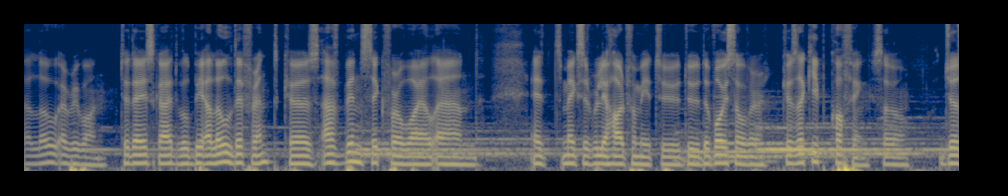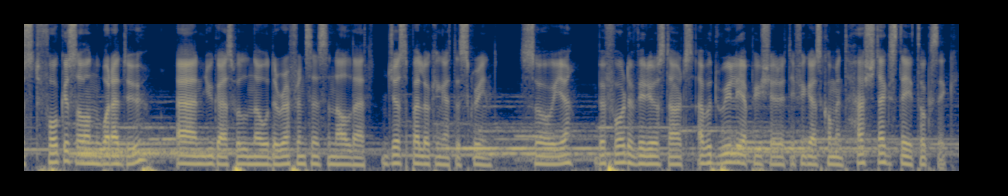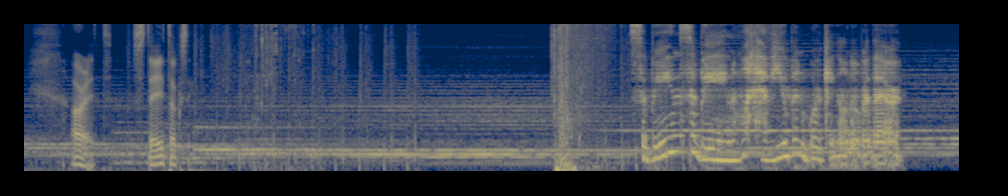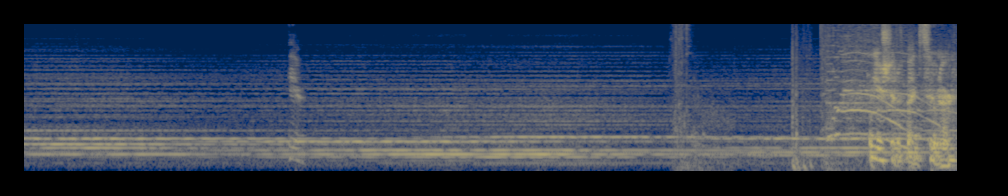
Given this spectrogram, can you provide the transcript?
Hello everyone. Today's guide will be a little different cuz I've been sick for a while and it makes it really hard for me to do the voiceover cuz I keep coughing. So just focus on what I do and you guys will know the references and all that just by looking at the screen. So yeah, before the video starts, I would really appreciate it if you guys comment hashtag stay toxic. Alright, stay toxic. Sabine, Sabine, what have you been working on over there? Here. You should have begged sooner.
